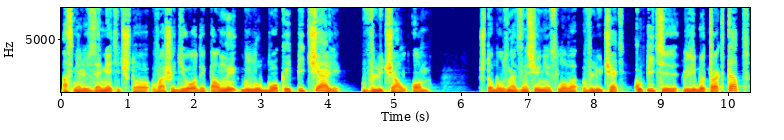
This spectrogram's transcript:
«Осмелюсь заметить, что ваши диоды полны глубокой печали», — влючал он. Чтобы узнать значение слова «влючать», купите либо трактат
